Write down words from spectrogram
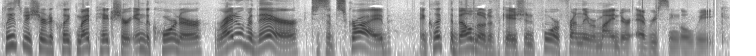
please be sure to click my picture in the corner right over there to subscribe and click the bell notification for a friendly reminder every single week.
